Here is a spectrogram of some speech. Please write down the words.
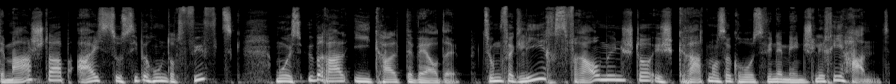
Der Maßstab 1 zu 750 muss überall eingehalten werden. Zum Vergleich, das Fraumünster ist gerade mal so groß wie eine menschliche Hand.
